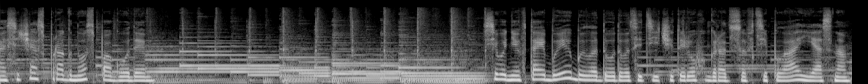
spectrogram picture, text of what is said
А сейчас прогноз погоды. Сегодня в Тайбе было до 24 градусов тепла ясно.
